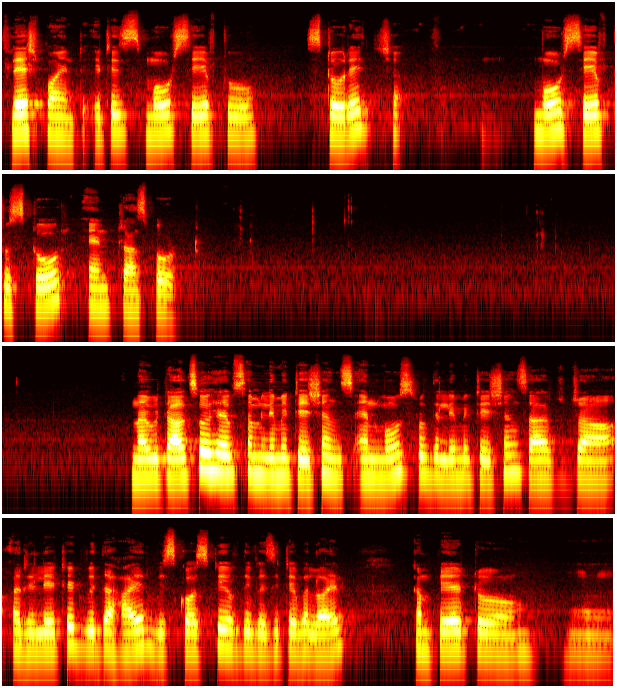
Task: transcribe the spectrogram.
flash point, it is more safe to storage, more safe to store and transport. Now it also have some limitations and most of the limitations are uh, related with the higher viscosity of the vegetable oil compared to um,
